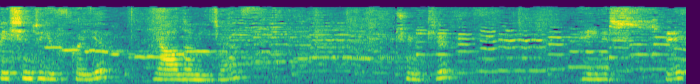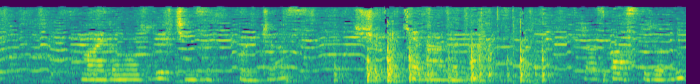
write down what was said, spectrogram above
Beşinci yufkayı yağlamayacağız. Çünkü peynir ve maydanozlu içimize koyacağız. Şöyle kenarda da biraz bastıralım.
